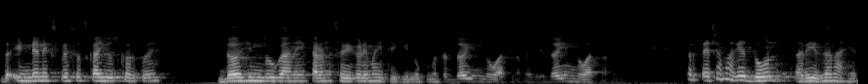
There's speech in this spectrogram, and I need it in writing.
द इंडियन एक्सप्रेसच का यूज करतोय? द हिंदू गाणे कारण सगळीकडे माहिती आहे की लोक म्हणतात द हिंदू वाचला पाहिजे द हिंदू वाचला पाहिजे. तर त्याच्यामागे दोन रिझन आहेत.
